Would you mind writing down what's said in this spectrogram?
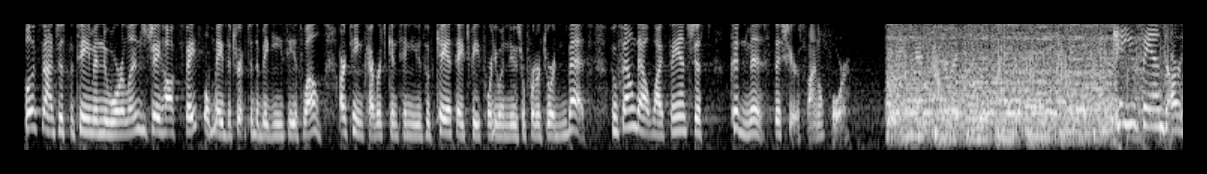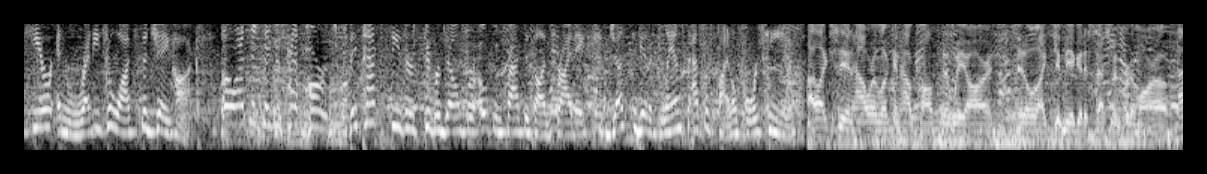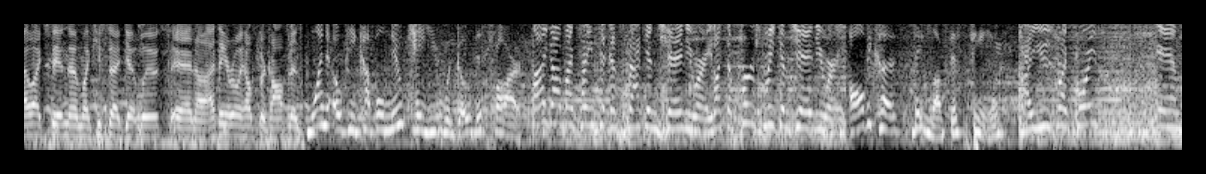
Well, it's not just the team in New Orleans. Jayhawks faithful made the trip to the Big Easy as well. Our team coverage continues with KSHB 41 News reporter Jordan Betts, who found out why fans just couldn't miss this year's Final Four. KU fans are here and ready to watch the Jayhawks. Oh, I think they just have heart. They packed Caesars Superdome for open practice on Friday just to get a glance at the Final Four team. I like seeing how we're looking, how confident we are, and it'll like give me a good assessment for tomorrow. I like seeing them, like he said, get loose, and uh, I think it really helps their confidence. One OP couple knew KU would go this far. I got my plane tickets back in January, like the first week of January. All because they love this team. I used my points, and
